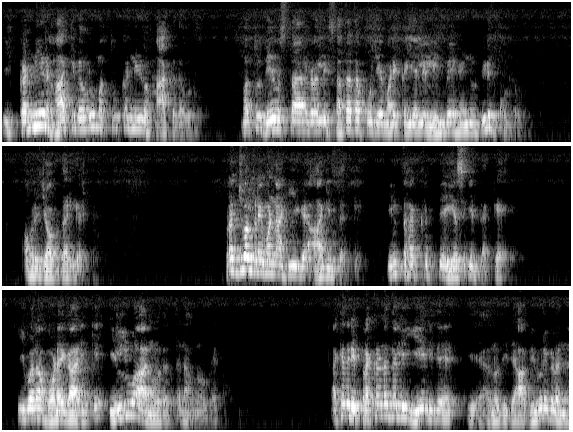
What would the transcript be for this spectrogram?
ಈ ಕಣ್ಣೀರು ಹಾಕಿದವರು ಮತ್ತು ಕಣ್ಣೀರು ಹಾಕಿದವರು ಮತ್ತು ದೇವಸ್ಥಾನಗಳಲ್ಲಿ ಸತತ ಪೂಜೆ ಮಾಡಿ ಕೈಯಲ್ಲಿ ಲಿಂಬೆ ಹಣ್ಣು ಹಿಡಿದುಕೊಂಡವರು ಅವರ ಜವಾಬ್ದಾರಿ ಅಷ್ಟು ಪ್ರಜ್ವಲ್ ರೇವಣ್ಣ ಹೀಗೆ ಆಗಿದ್ದಕ್ಕೆ, ಇಂತಹ ಕೃತ್ಯ ಎಸಗಿದ್ದಕ್ಕೆ, ಇವರ ಹೊಣೆಗಾರಿಕೆ ಇಲ್ವಾ ಅನ್ನೋದನ್ನು ನಾವು ನೋಡಬೇಕು. ಯಾಕೆಂದರೆ ಈ ಪ್ರಕರಣದಲ್ಲಿ ಏನಿದೆ ಅನ್ನೋದಿದೆ, ಆ ವಿವರಗಳನ್ನು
